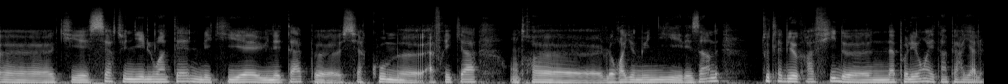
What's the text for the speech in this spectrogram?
euh, qui est certes une île lointaine, mais qui est une étape euh, circum-africa entre le Royaume-Uni et les Indes, toute la biographie de Napoléon est impériale.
